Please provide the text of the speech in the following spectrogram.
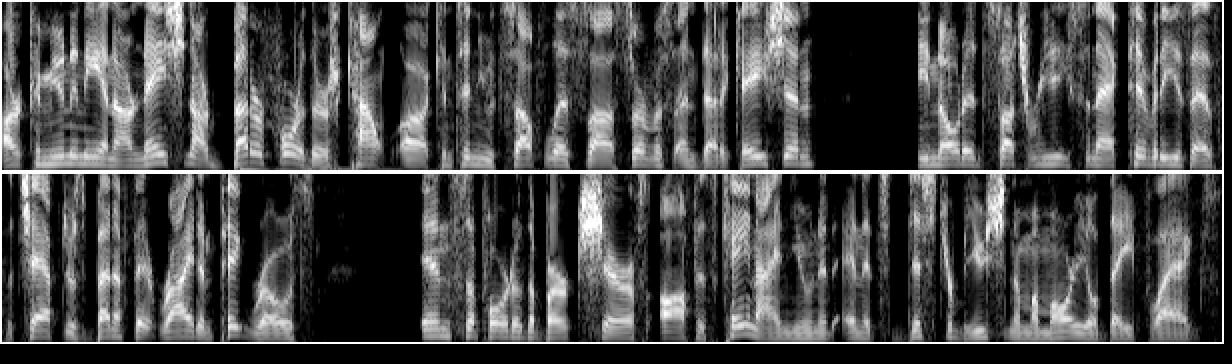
Our community and our nation are better for their count, uh, continued selfless uh, service and dedication. He noted such recent activities as the chapter's benefit ride and pig roast in support of the Berks Sheriff's Office Canine Unit and its distribution of Memorial Day flags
